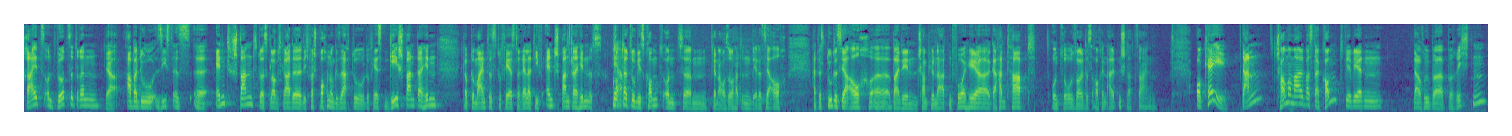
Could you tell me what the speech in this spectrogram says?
Reiz und Würze drin. Ja, aber du siehst es äh, entspannt. Du hast, glaube ich, gerade dich versprochen und gesagt, du, du fährst gespannt dahin. Ich glaube, du meintest, du fährst relativ entspannt dahin. Es kommt Ja. halt so, wie es kommt. Und ähm, genau, so hatten wir das ja auch, hattest du das ja auch äh, bei den Championaten vorher gehandhabt. Und so soll das auch in Altenstadt sein. Okay, dann schauen wir mal, was da kommt. Wir werden darüber berichten.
